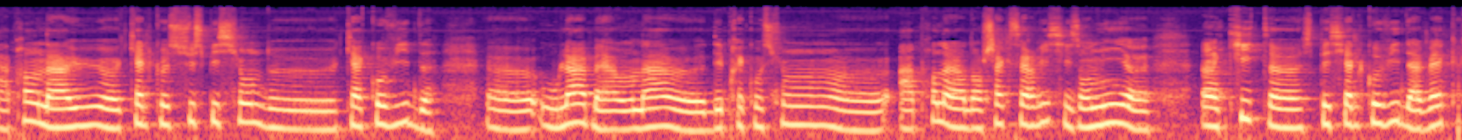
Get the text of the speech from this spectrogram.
Après, on a eu euh, quelques suspicions de cas Covid, euh, où là, ben, on a euh, des précautions à prendre. Alors, dans chaque service, ils ont mis un kit spécial Covid avec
